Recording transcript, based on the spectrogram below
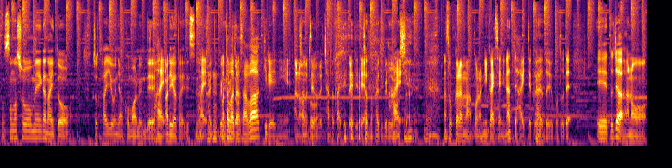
そその証明がないとちょっと対応には困るんで、はい。ありがたいですね、はい、書いてくれまたまたさんは綺麗にあの全部ちゃんと書いてくれてて。ちゃんと書いてくれましたね、まあそこからまあこの2回戦になって入ってくれはいたということで、えー、とじゃああの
